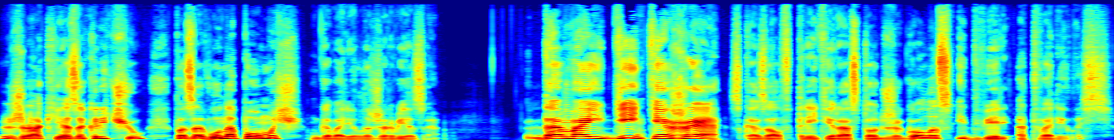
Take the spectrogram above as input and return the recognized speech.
«Жак, я закричу, позову на помощь», — говорила Жервеза. «Да войдите же!» — сказал в третий раз тот же голос, и дверь отворилась.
